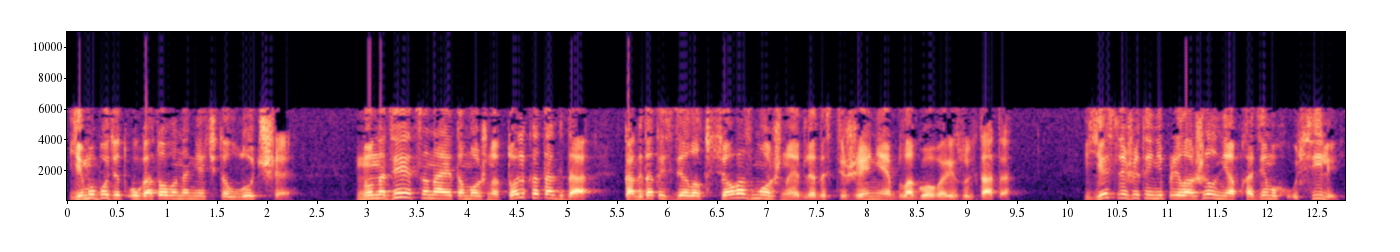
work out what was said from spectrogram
ему будет уготовано нечто лучшее. Но надеяться на это можно только тогда, когда ты сделал все возможное для достижения благого результата. Если же ты не приложил необходимых усилий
